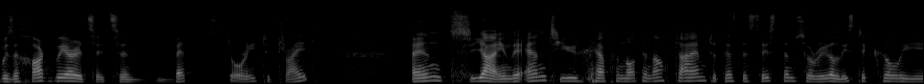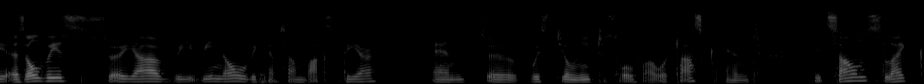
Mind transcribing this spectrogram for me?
with the hardware, it's, it's a bad story to try it. And yeah, in the end, you have not enough time to test the system. So realistically, as always, uh, yeah, we, we know we have some bugs there, and uh, we still need to solve our task. And it sounds like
